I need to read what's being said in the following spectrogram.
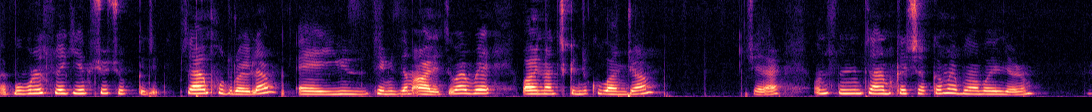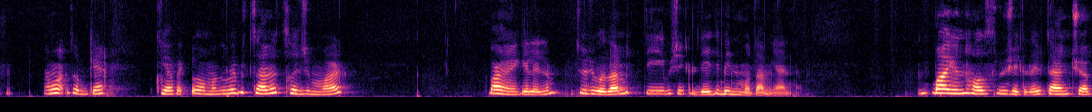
Bak bu buraya sürekli yapışıyor. Çok gıcık. Bir tane pudrayla e, yüz temizleme aleti var ve banyodan çıkınca kullanacağım şeyler. Onun üstünde bir tane birkaç şapkam var. Buna bayılıyorum. Ama tabii ki kıyafetli olmadı. Ve bir tane tacım var. Banyoya gelelim. Çocuk odam bitti. Bu şekildeydi benim odam yani. Banyonun halısı bu şekilde. Bir tane çöp.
